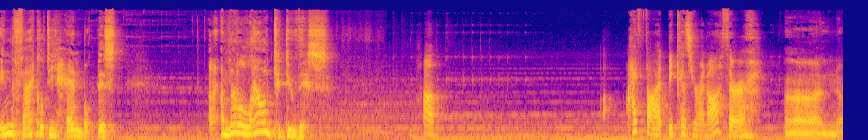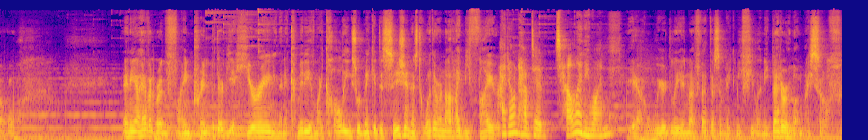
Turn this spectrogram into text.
in the faculty handbook, this. I- I'm not allowed to do this. Huh. I thought because you're an author. Uh, no. Annie, I haven't read the fine print, but there'd be a hearing, and then a committee of my colleagues would make a decision as to whether or not I'd be fired. I don't have to tell anyone. Yeah, weirdly enough, that doesn't make me feel any better about myself.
